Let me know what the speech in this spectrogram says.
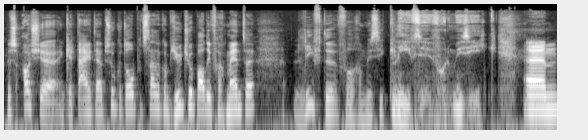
Dus als je een keer tijd hebt, zoek het op. Het staat ook op YouTube, al die fragmenten. Liefde voor muziek. Liefde voor muziek. Ehm,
